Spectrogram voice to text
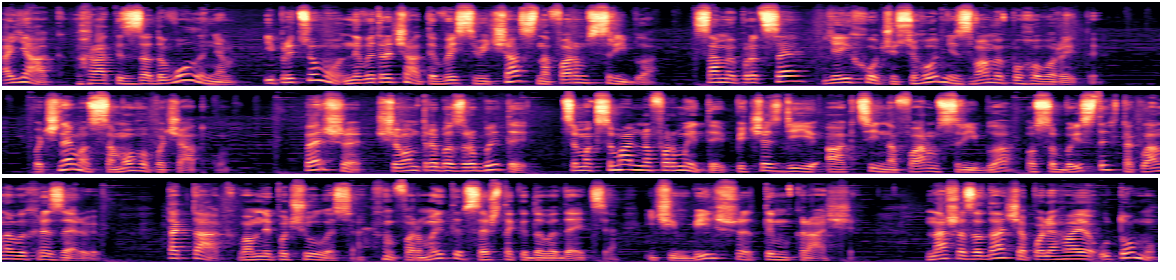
а як грати з задоволенням і при цьому не витрачати весь свій час на фарм срібла. Саме про це я і хочу сьогодні з вами поговорити. Почнемо з самого початку. Перше, що вам треба зробити, це максимально фармити під час дії акцій на фарм срібла, особистих та кланових резервів. Так так, вам не почулося, фармити все ж таки доведеться, і чим більше, тим краще. Наша задача полягає у тому,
